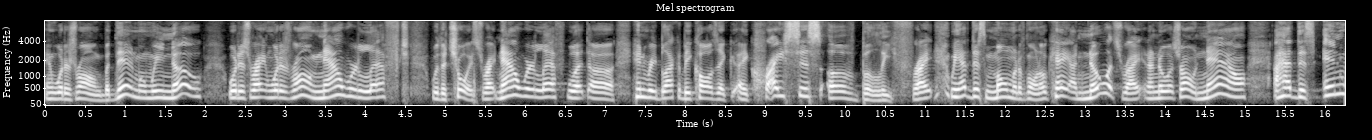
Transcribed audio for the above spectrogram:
and what is wrong. But then when we know what is right and what is wrong, now we're left with a choice, right? Now we're left what uh, Henry Blackaby calls a, a crisis of belief, right? We have this moment of going, okay, I know what's right and I know what's wrong. Now I have this inward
